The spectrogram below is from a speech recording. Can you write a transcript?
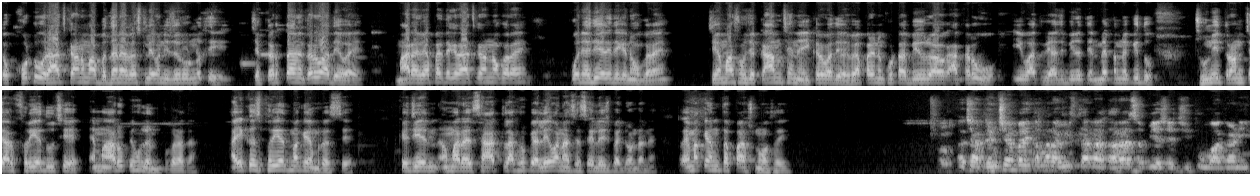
તો ખોટું રાજકારણમાં બધાને રસ લેવાની જરૂર નથી. જે કરતા કરવા દેવાય. મારા વેપાર તરીકે રાજકારણ ન કરાય. કોઈને અધિકારી તરીકે ન કરાય. જે માણસનું જે કામ છે ને એ કરવા દેવાય. વેપારીને ખોટા બીવર આ કરવું એ વાત વ્યાજબી નથી. મેં તમને કીધું જૂની ત્રણ ચાર ફરિયાદો છે એમાં આરોપી હું લઈને પકડાતા? આ એક જ ફરિયાદમાં કેમ રસ છે? કે જે અમારે સાત લાખ રૂપિયા લેવાના છે શૈલેષભાઈ ડોંડાને તો એમાં કેમ તપાસ ન થઈ? અચ્છા ઘનશ્યામભાઈ તમારા વિસ્તારના ધારાસભ્ય છે જીતુ વાઘાણી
